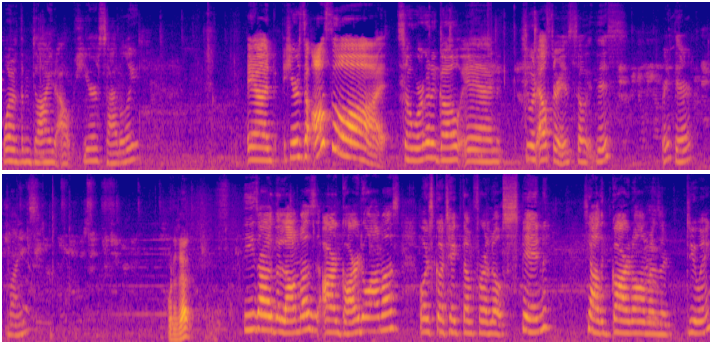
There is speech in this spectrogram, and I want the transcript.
One of them died out here, sadly. And here's the ocelot. So we're gonna go and see what else there is. So this, right there, mine's. What is that? These are the llamas, our guard llamas. We're just gonna take them for a little spin. See how the guard llamas are doing.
